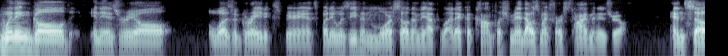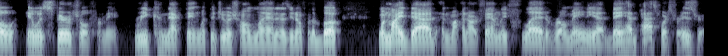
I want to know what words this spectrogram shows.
Winning gold in Israel was a great experience, but it was even more so than the athletic accomplishment. That was my first time in Israel. And so it was spiritual for me, reconnecting with the Jewish homeland. And as you know from the book, when my dad and, my, and our family fled Romania, they had passports for Israel.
